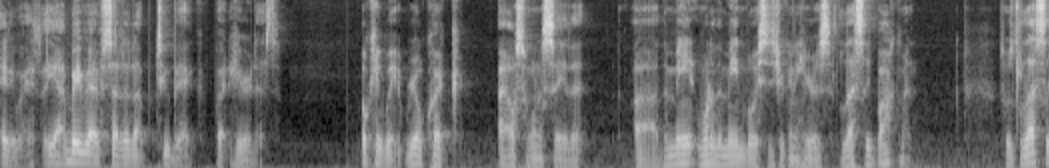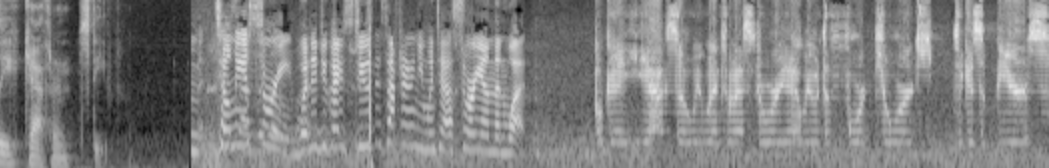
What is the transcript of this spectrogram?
Anyway, so yeah, maybe I've set it up too big, but here it is. Okay, wait, real quick. I also want to say that uh, the main one of the main voices you're going to hear is Leslie Bachman. So it's Leslie, Catherine, Steve. Tell me a story. What did you guys do this afternoon? You went to Astoria and then what? Okay, yeah, so we went to Astoria, we went to Fort George to get some beers,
